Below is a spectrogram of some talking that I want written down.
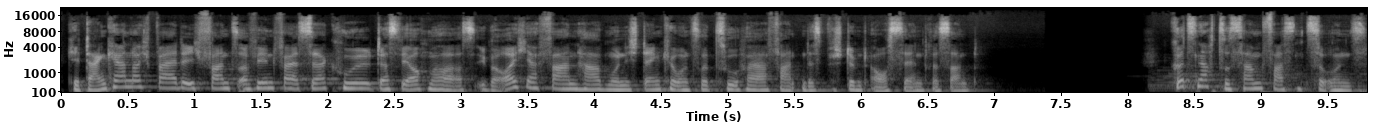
Okay, danke an euch beide. Ich fand es auf jeden Fall sehr cool, dass wir auch mal was über euch erfahren haben und ich denke, unsere Zuhörer fanden das bestimmt auch sehr interessant. Kurz noch zusammenfassend zu uns.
